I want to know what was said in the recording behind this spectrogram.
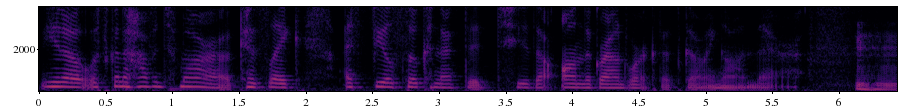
you know, what's going to happen tomorrow. Because like I feel so connected to the on the ground work that's going on there. Hmm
